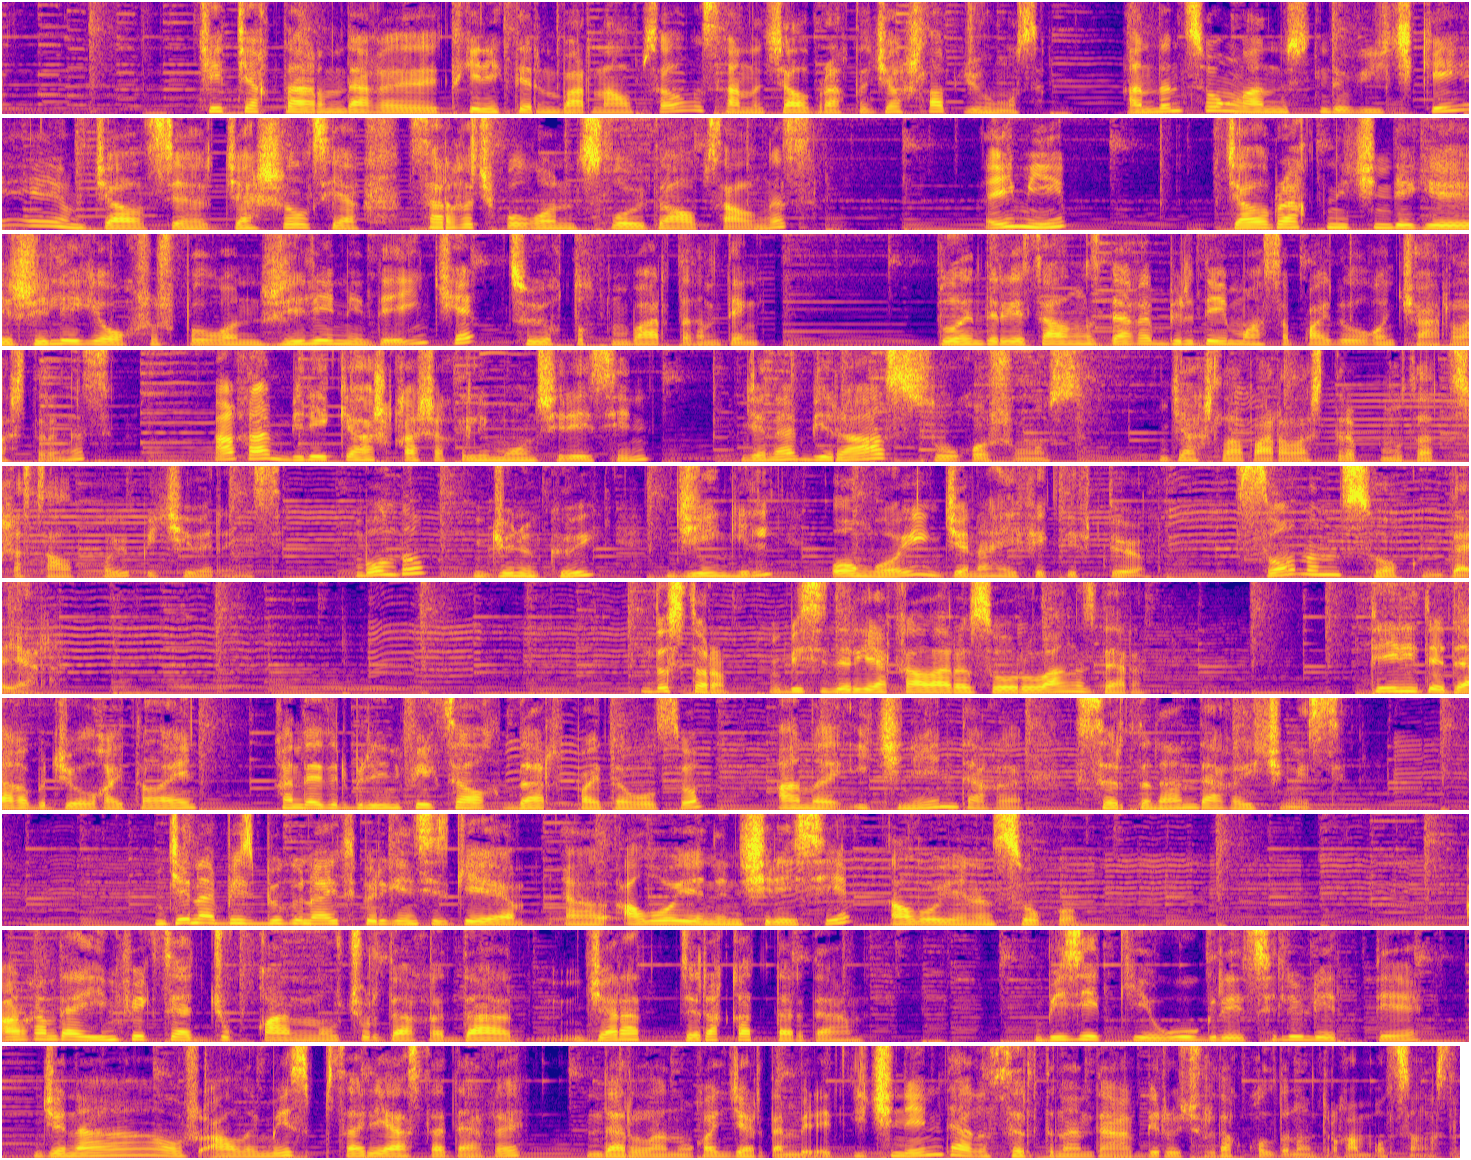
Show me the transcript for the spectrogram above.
Чет жактарындагы тикенектердин баарын алып салыңыз аны жалбыракты жакшылап жууңуз андан соң анын үстүндөгү ичкем жашыл саргыч болгон слойду алып салыңыз. Эми жалбырактын ичиндеги желеге окшош болгон желени дейинчи суюктуктун баардыгын тең блендерге салыңыз дагы бирдей масса пайда болгончо аралаштырыңыз ага бир эки аш кашык лимон ширесин жана бир аз суу кошуңуз. Жакшылап аралаштырып муздаткычка салып коюп иче бериңиз. Болду жөнөкөй жеңил оңой жана эффективдүү. Сонун сок даяр. Достор биз сиздерге кааларыбыз оорубаңыздар териде дагы бир жолу кайталайын. Кандайдыр бир инфекциялык дарт пайда болсо аны ичинен дагы сыртынан дагы ичиңиз. Жана биз бүгүн айтып берген сизге алоенин ширеси алоенин соку. Ар кандай инфекция жуккан учурдагы жаракаттарда безетки угри целлюлитте жана ал эмес псориазда дагы дарыланууга жардам берет. Ичинен дагы сыртынан дагы бир учурда колдоно турган болсоңуз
